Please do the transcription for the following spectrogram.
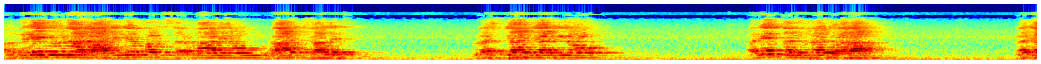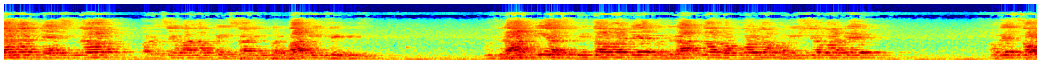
અંગ્રેજોના રાજને પણ શરમાવે એવું રાજ ચાલે છે. ભ્રષ્ટાચારીઓ અને તંત્ર દ્વારા પ્રજાના ટેક્સના પરસેવાના પૈસાની બરબાદી થઈ ગઈ છે. ગુજરાતની અસ્મિતા માટે, ગુજરાતના લોકોના ભવિષ્ય માટે અમે સૌ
